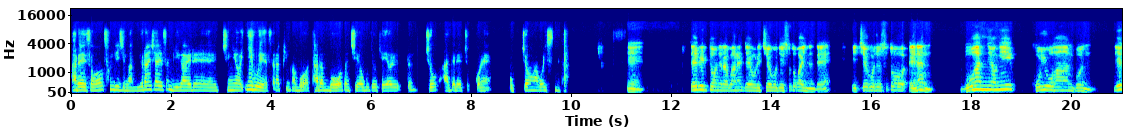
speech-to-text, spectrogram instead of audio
아래에서 섬기지만 유란시아에서 미가엘의 증여 이후에 세라핀과 뭐 다른 모든 지역우주 계열은 주 아들의 주권에 복종하고 있습니다. 예, 셀빙톤이라고 하는 이제 우리 지역우주의 수도가 있는데 이 지역우주 수도에는 무한령이 고유한 분, 예,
